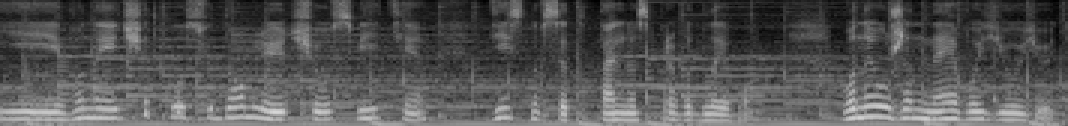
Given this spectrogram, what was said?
і вони чітко усвідомлюють, що у світі дійсно все тотально справедливо. Вони вже не воюють,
